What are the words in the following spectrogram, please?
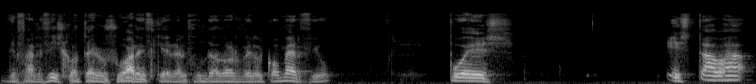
de Francisco Otero Suárez, que era el fundador del comercio, pues estaba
